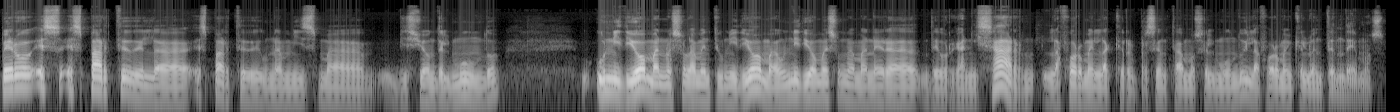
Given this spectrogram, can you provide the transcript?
Pero es, es, parte, de la, es parte de una misma visión del mundo un idioma no es solamente un idioma, un idioma es una manera de organizar la forma en la que representamos el mundo y la forma en que lo entendemos.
